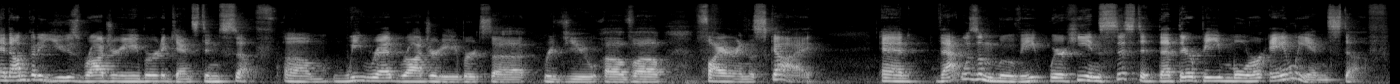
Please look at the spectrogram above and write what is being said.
and I'm going to use Roger Ebert against himself. Um, we read Roger Ebert's uh, review of uh, Fire in the Sky, and that was a movie where he insisted that there be more alien stuff.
